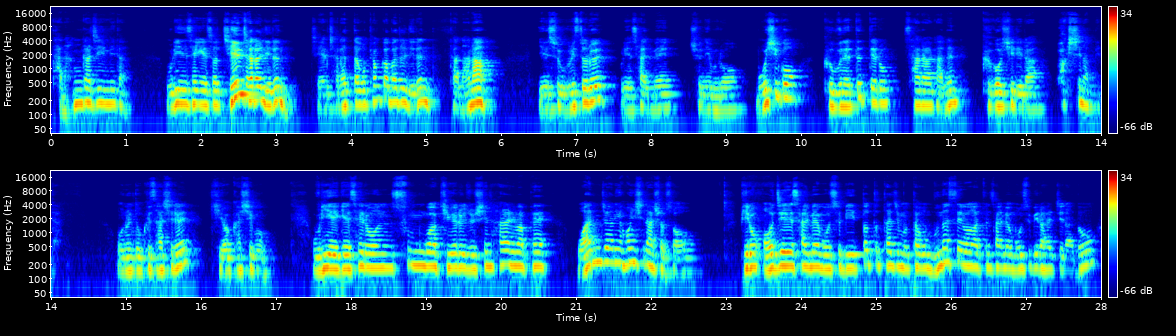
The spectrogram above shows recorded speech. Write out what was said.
단 한 가지입니다. 우리 인생에서 제일 잘할 일은 제일 잘했다고 평가받을 일은 단 하나. 예수 그리스도를 우리의 삶의 주님으로 모시고 그분의 뜻대로 살아가는 그것이리라 확신합니다. 오늘도 그 사실을 기억하시고 우리에게 새로운 숨과 기회를 주신 하나님 앞에 완전히 헌신하셔서 비록 어제의 삶의 모습이 떳떳하지 못하고 문하세와 같은 삶의 모습이라 할지라도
